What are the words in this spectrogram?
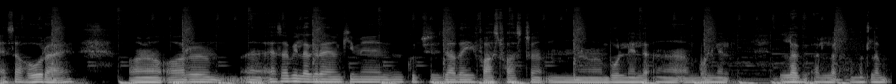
ऐसा हो रहा है। और ऐसा भी लग रहा है कि मैं कुछ ज़्यादा ही फास्ट फास्ट बोलने ल, बोलने लग, लग मतलब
